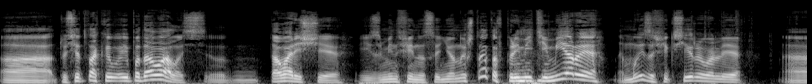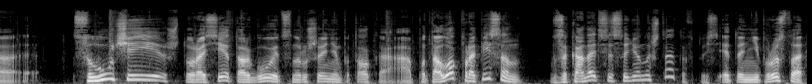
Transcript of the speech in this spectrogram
А, то есть это так и подавалось. Товарищи из Минфина Соединенных Штатов, примите меры, мы зафиксировали а, случаи, что Россия торгует с нарушением потолка. А потолок прописан в законодательстве Соединенных Штатов. То есть это не просто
